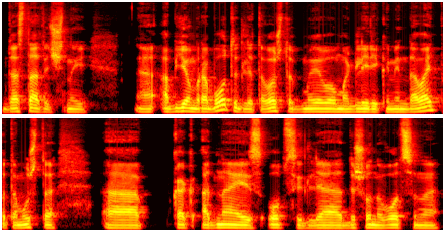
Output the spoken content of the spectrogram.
достаточный объем работы для того, чтобы мы его могли рекомендовать, потому что как одна из опций для Дэшона Уотсона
